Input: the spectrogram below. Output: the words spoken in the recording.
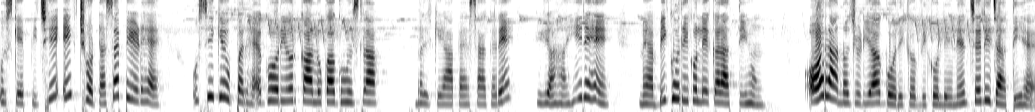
उसके पीछे एक छोटा सा पेड़ है। उसी के ऊपर है गोरी और कालू का घोंसला। बल्कि आप ऐसा करें, यहाँ ही रहें। मैं अभी गोरी को लेकर आती हूँ। और रानो चिड़िया गोरी कवि को लेने चली जाती है।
